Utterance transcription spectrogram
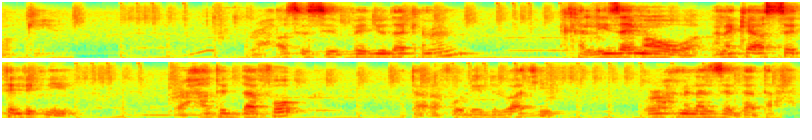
أوكي. أروح قاصص الفيديو ده كمان. خليه زي ما هو. أنا كده قصيت الاتنين. روح حاطط ده فوق. هتعرفوا ليه دلوقتي؟ وروح منزل ده تحت.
